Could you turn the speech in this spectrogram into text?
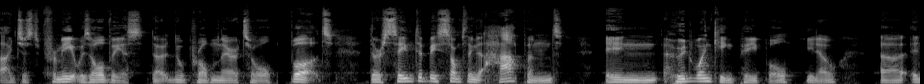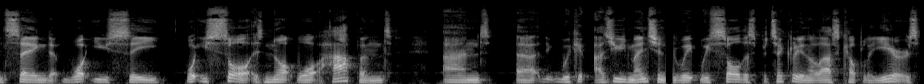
I just, for me, it was obvious. No, no problem there at all. But there seemed to be something that happened in hoodwinking people, you know, uh, in saying that what you see, what you saw is not what happened. And, uh, we could, as you mentioned, we, we saw this particularly in the last couple of years.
